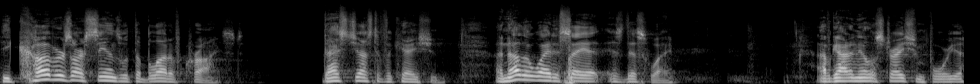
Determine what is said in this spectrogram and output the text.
He covers our sins with the blood of Christ. That's justification. Another way to say it is this way I've got an illustration for you.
